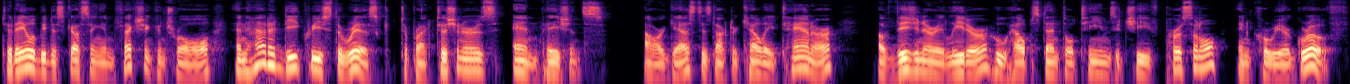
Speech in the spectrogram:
Today we'll be discussing infection control and how to decrease the risk to practitioners and patients. Our guest is Dr. Kelly Tanner, a visionary leader who helps dental teams achieve personal and career growth.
